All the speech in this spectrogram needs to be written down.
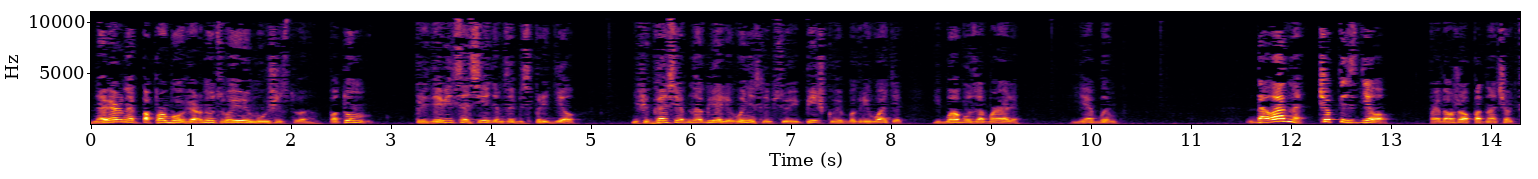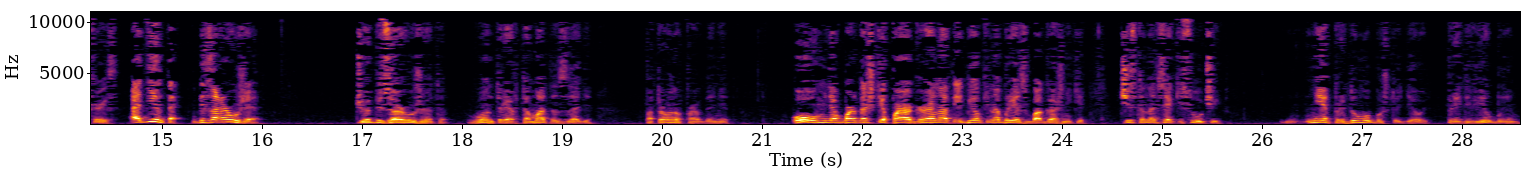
наверное, попробовал вернуть свое имущество. Потом предъявить соседям за беспредел. Нифига себе обнаглели, вынесли все, и печку, и обогреватель, и бабу забрали. Я бы... Да ладно, что б ты сделал? Продолжал подначивать крыс. Один-то, без оружия. Че без оружия-то? Вон три автомата сзади. Патронов, правда, нет. О, у меня в бардачке пара гранат и белки на обрез в багажнике. Чисто на всякий случай. Не, придумал бы, что делать. Предъявил бы им.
